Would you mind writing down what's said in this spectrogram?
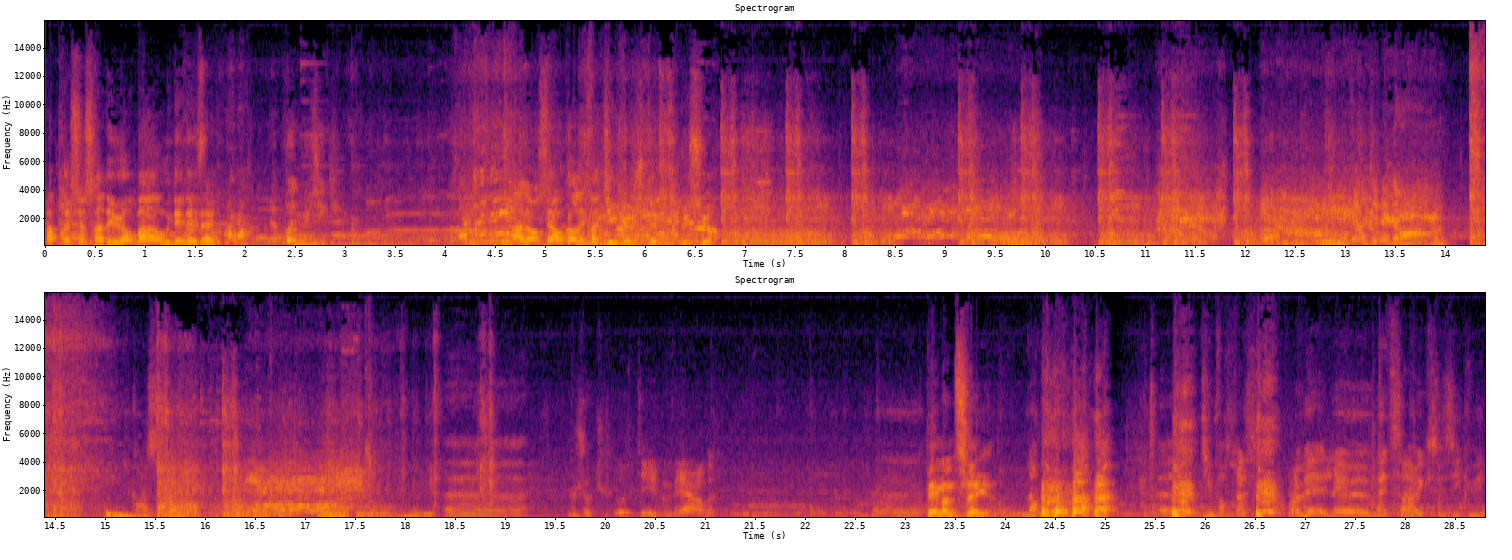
Après, ce sera des urbains ou des déserts. Voilà. La bonne musique. Revenez Ah non, c'est encore des fatigues, j'étais plus sûr. Putain, on dirait dans. Comment ça s'appelle? Le jeu que tu joues, Steve, merde. Euh. Demon Slayer. Non. euh, Team Fortress. Le, mé- le médecin avec ses aiguilles.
